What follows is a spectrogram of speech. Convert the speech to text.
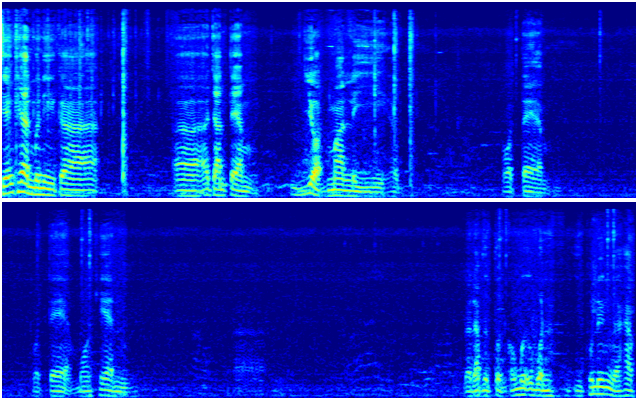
เสียงแค้นมือนี้กับอ่าอาจารย์แต้มยอดมาลีครับพอแต้มพอแต้มมอแค้นระดับต้นๆของเมืองอุบลอีกผู้หนึงนะครับ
